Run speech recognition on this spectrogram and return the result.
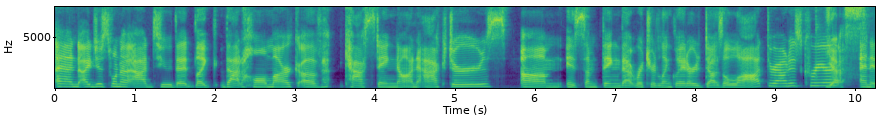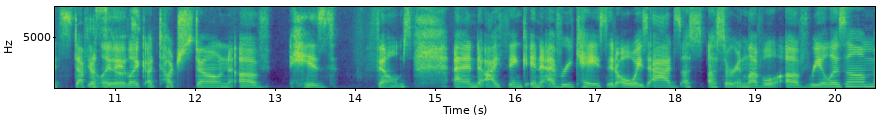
And I just want to add to that, like that hallmark of casting non-actors um, is something that Richard Linklater does a lot throughout his career. Yes. and it's definitely does. like a touchstone of his films. And I think in every case, it always adds a certain level of realism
